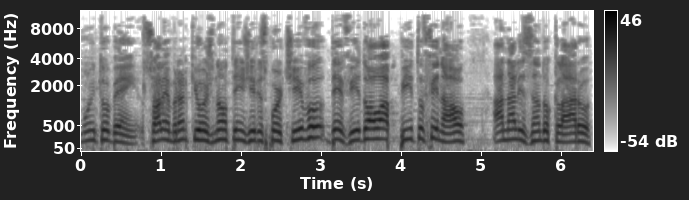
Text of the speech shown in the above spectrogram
Muito bem. Só lembrando que hoje não tem giro esportivo devido ao apito final, analisando, claro,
